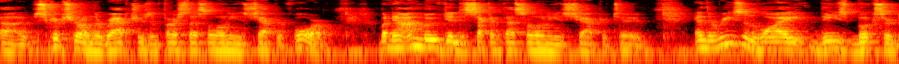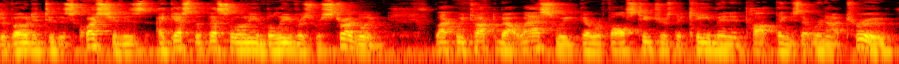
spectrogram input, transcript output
uh, scripture on the raptures in First Thessalonians chapter four. But now I'm moved into Second Thessalonians chapter 2. And the reason why these books are devoted to this question is I guess the Thessalonian believers were struggling. Like we talked about last week, there were false teachers that came in and taught things that were not true.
